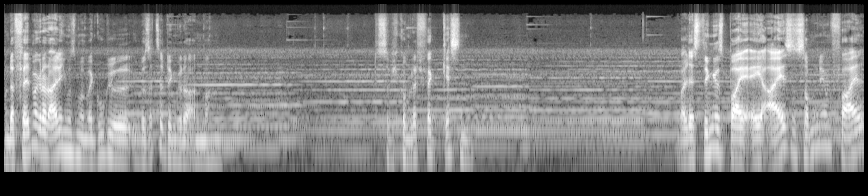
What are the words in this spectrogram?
Und da fällt mir gerade ein, ich muss mal mein Google Übersetzer-Ding wieder anmachen. Das habe ich komplett vergessen. Weil das Ding ist, bei AI, so Somnium-File,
